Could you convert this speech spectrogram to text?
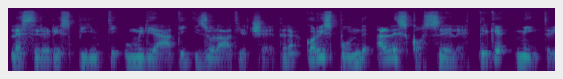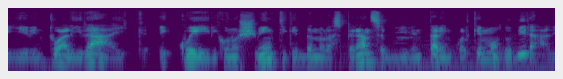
L'essere respinti, umiliati, isolati, eccetera, corrisponde alle scosse elettriche, mentre gli eventuali like e quei riconoscimenti che danno la speranza di diventare in qualche modo virali,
